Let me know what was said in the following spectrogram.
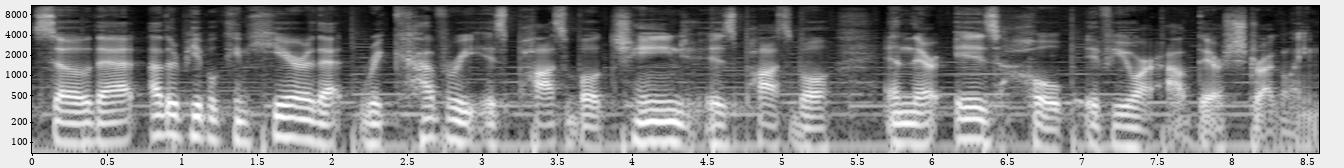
so that other people can hear that recovery is possible, change is possible, and there is hope if you are out there struggling.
